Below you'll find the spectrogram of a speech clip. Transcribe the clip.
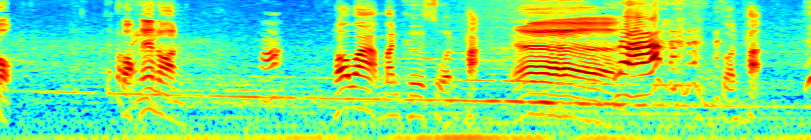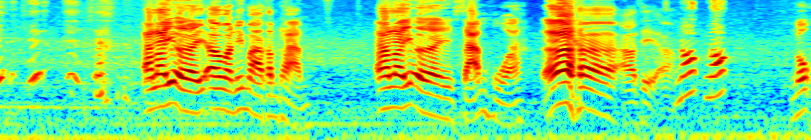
ตก จะตกได้ไงแน่นอน เพราะเพราะว่ามันคือสวนผักเออเหรอ สวนผัก อะไรเอ่ยเอาวันนี้มาคำถาม อะไรเอ่ยสามหัว เออเอาสิเอานกนกนก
